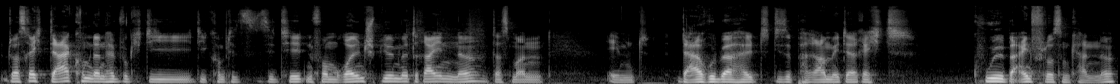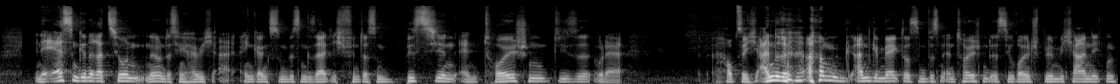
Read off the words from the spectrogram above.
Du hast recht, da kommen dann halt wirklich die, die Komplexitäten vom Rollenspiel mit rein, ne? dass man eben darüber halt diese Parameter recht cool beeinflussen kann. Ne? In der ersten Generation, ne, und deswegen habe ich eingangs so ein bisschen gesagt, ich finde das so ein bisschen enttäuschend, diese, oder hauptsächlich andere haben angemerkt, dass es ein bisschen enttäuschend ist, die Rollenspielmechaniken.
